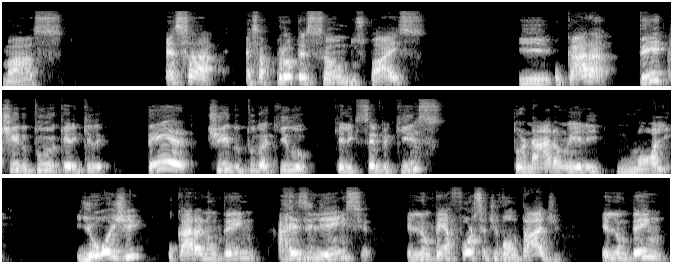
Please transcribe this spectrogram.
Mas essa essa proteção dos pais e o cara ter tido tudo que ele, que ter tido tudo aquilo que ele sempre quis tornaram ele mole. E hoje o cara não tem a resiliência, ele não tem a força de vontade, ele não tem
